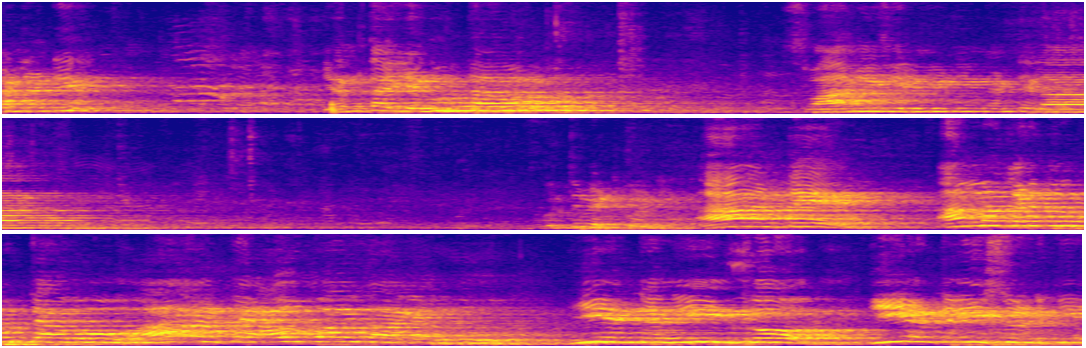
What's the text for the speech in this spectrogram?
పెట్టండి. ఎంత ఎగురుతారు స్వామీజీ మీటింగ్ అంటే ఇలా గుర్తుపెట్టుకోండి. ఆ అంటే అమ్మ కడుపును పుట్టావు ఆ అంటే ఆవు పాలు ఈ అంటే నీ ఇంట్లో ఈ అంటే ఈశ్వరుడికి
